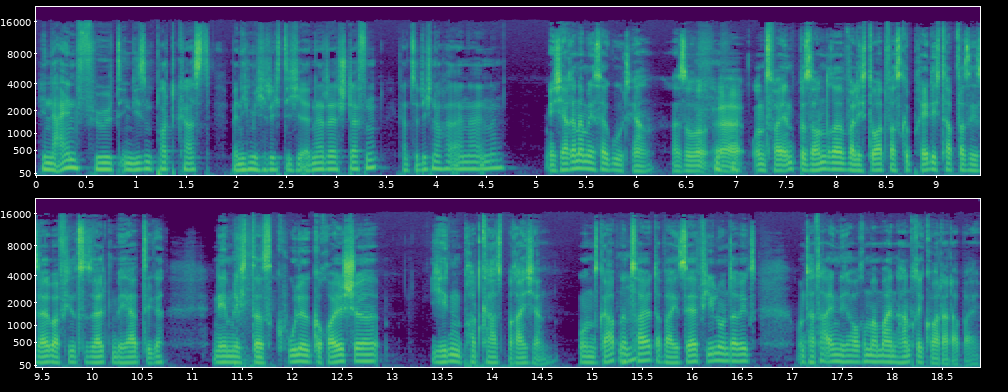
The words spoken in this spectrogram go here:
hineinfühlt in diesen Podcast. Wenn ich mich richtig erinnere, Steffen, kannst du dich noch erinnern? Ich erinnere mich sehr gut, ja. Also, äh, und zwar insbesondere, weil ich dort was gepredigt habe, was ich selber viel zu selten beherzige, nämlich, dass coole Geräusche jeden Podcast bereichern. Und es gab eine mhm. Zeit, da war ich sehr viel unterwegs und hatte eigentlich auch immer meinen Handrekorder dabei.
